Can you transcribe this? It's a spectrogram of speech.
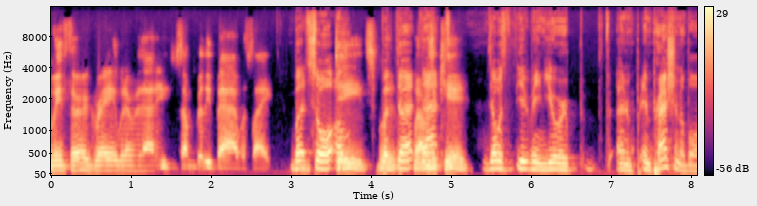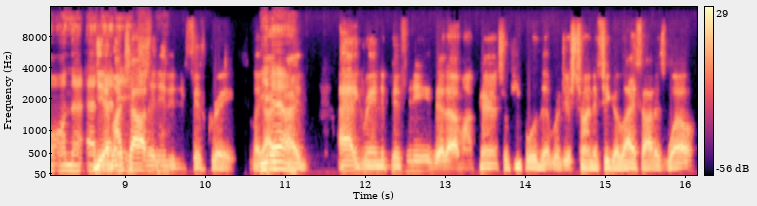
I mean, third grade, whatever that is. I'm really bad with like But so um, but but, that- but I was a that- kid. that was I mean you were um, impressionable on that. At yeah, that my age. childhood ended in fifth grade. Like Yeah. I, I, I had a grand epiphany that uh, my parents were people that were just trying to figure life out as well,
